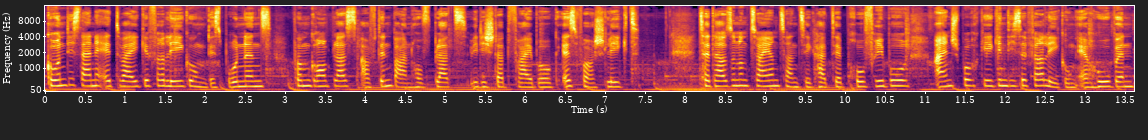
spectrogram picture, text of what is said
Grund ist eine etwaige Verlegung des Brunnens vom Grand Place auf den Bahnhofplatz, wie die Stadt Freiburg es vorschlägt. 2022 hatte Pro Fribourg Einspruch gegen diese Verlegung erhoben,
